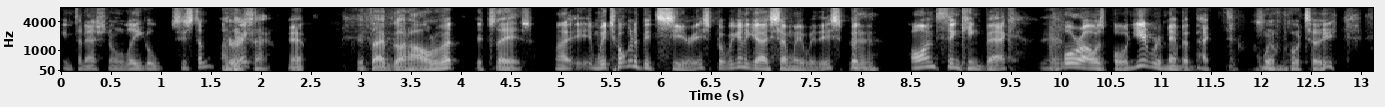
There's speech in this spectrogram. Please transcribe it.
international legal system. I Correct. think so. Yep. If they've got hold of it, it's theirs. Mate, we're talking a bit serious, but we're going to go somewhere with this. But yeah. I'm thinking back yeah. before I was born. You remember back World War Two?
